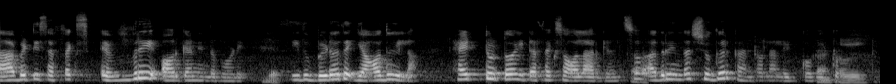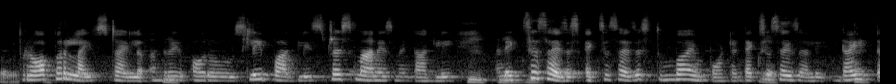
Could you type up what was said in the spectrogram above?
diabetes effects every organ in the body ಇದು ಬಿಡೋದೇ ಯಾವುದೂ ಇಲ್ಲ. Head to toe it effects all organ so ಅದರಿಂದ ಶುಗರ್ ಕಂಟ್ರೋಲಲ್ಲಿ ಇಟ್ಕೋಬೇಕು. ಪ್ರಾಪರ್ ಲೈಫ್ ಸ್ಟೈಲ್ ಅಂದ್ರೆ ಅವರು ಸ್ಲೀಪ್ ಆಗಲಿ ಸ್ಟ್ರೆಸ್ ಮ್ಯಾನೇಜ್ಮೆಂಟ್ ಆಗಲಿ ಅಂಡ್ ಎಕ್ಸಸೈಸಸ್ ಎಕ್ಸಸೈಸಸ್ ತುಂಬಾ ಇಂಪಾರ್ಟೆಂಟ್ ಎಕ್ಸಸೈಸ್ ಅಲ್ಲಿ ಡೈಟ್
